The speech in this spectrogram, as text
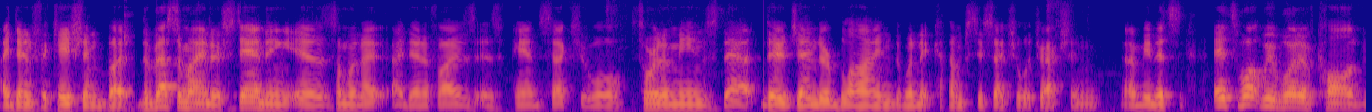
identification. But the best of my understanding is someone identifies as pansexual sort of means that they're gender blind when it comes to sexual attraction. I mean, it's it's what we would have called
